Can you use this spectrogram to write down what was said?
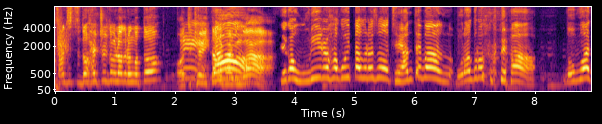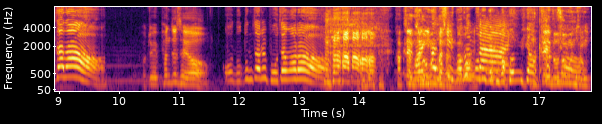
산티스 너 할 줄도 몰라 그런 것도? 어떻게 이 야! 땅을 밟은 거야? 제가 우리를 하고 있다 그래서 쟤한테만 뭐라 그러는 거야? 너무하잖아. 갑자기 편드세요. 어 노동자를 보장하라. 갑자기 노동자. 마음이 갑자기 아파서. 노동운 종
